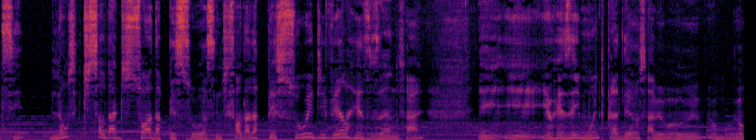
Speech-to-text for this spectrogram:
Se, não sentir saudade só da pessoa, sentir saudade da pessoa e de ver ela rezando, sabe? E, e, e eu rezei muito para Deus, sabe? Eu, eu, eu,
